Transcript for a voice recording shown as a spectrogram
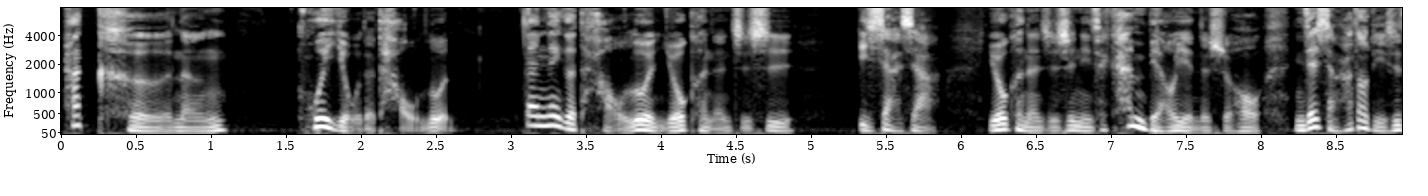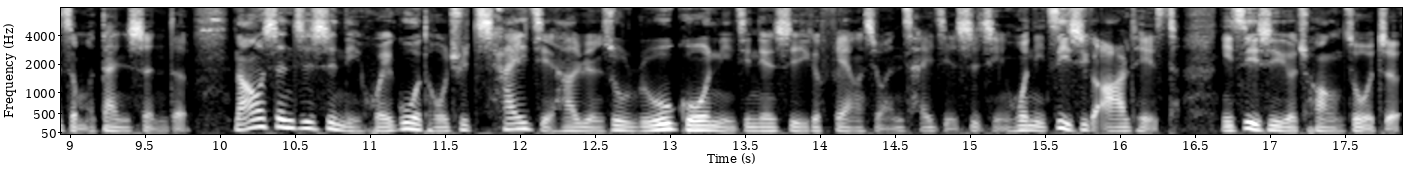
它可能会有的讨论，但那个讨论有可能只是。一下下，有可能只是你在看表演的时候，你在想它到底是怎么诞生的，然后甚至是你回过头去拆解它的元素。如果你今天是一个非常喜欢拆解事情，或你自己是一个 artist，你自己是一个创作者，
